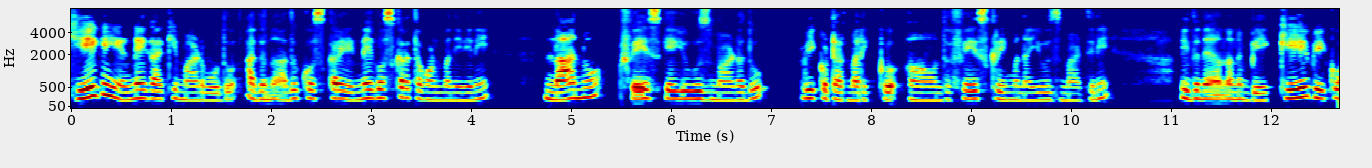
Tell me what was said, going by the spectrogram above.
ಹೇಗೆ ಎಣ್ಣೆಗೆ ಹಾಕಿ ಮಾಡ್ಬೋದು? ಅದನ್ನು ಅದಕ್ಕೋಸ್ಕರ, ಎಣ್ಣೆಗೋಸ್ಕರ ತೊಗೊಂಡು ಬಂದಿದ್ದೀನಿ. ನಾನು ಫೇಸ್ಗೆ ಯೂಸ್ ಮಾಡೋದು ವಿಕೋ ಟರ್ಮರಿಕ್ಕು ಒಂದು ಫೇಸ್ ಕ್ರೀಮನ್ನು ಯೂಸ್ ಮಾಡ್ತೀನಿ. ಇದನ್ನು ನನಗೆ ಬೇಕೇ ಬೇಕು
